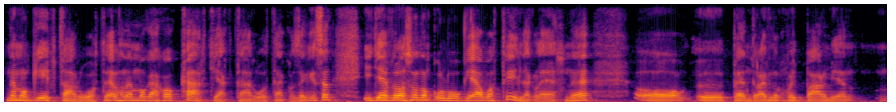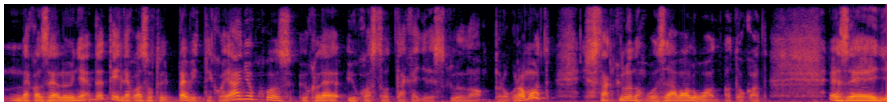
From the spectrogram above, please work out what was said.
nem a gép tárolt el, hanem magák a kártyák tárolták az egészet. Így ezzel az analógiával tényleg lehetne a pendrive-nak, vagy bármilyen nek az előnye, de tényleg az volt, hogy bevitték a jányokhoz, ők lejukasztották egyrészt külön a programot, és aztán külön a hozzávaló adatokat. Ez egy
